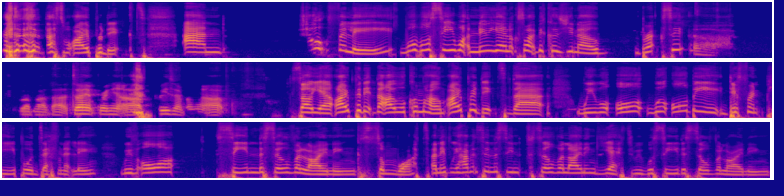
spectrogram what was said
that's what I predict. And hopefully, well, we'll see what New Year looks like because you know Brexit. About that? Don't bring it up. Please don't bring it up. So yeah, I predict that I will come home. I predict that we will all will all be different people. Definitely, we've all seen the silver lining somewhat. And if we haven't seen the sin- silver lining yet, we will see the silver lining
